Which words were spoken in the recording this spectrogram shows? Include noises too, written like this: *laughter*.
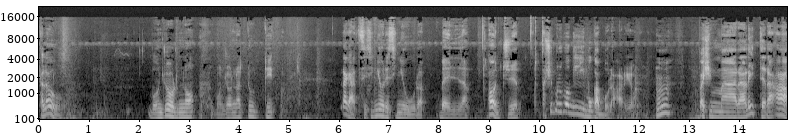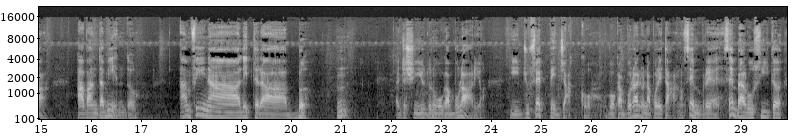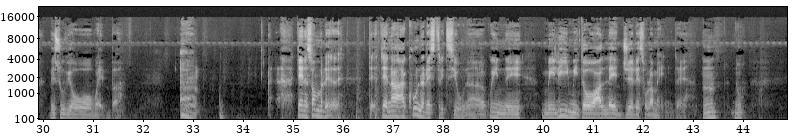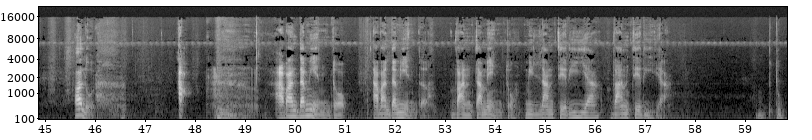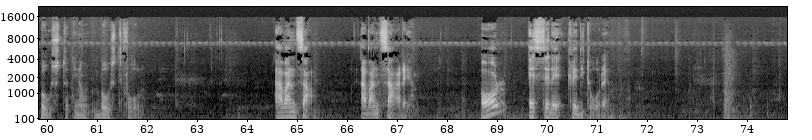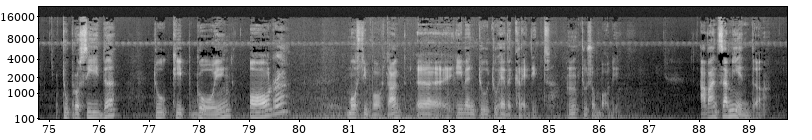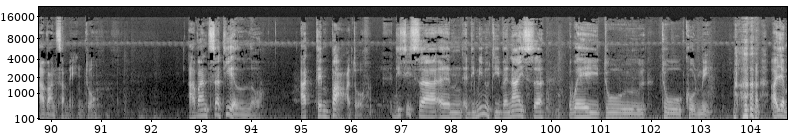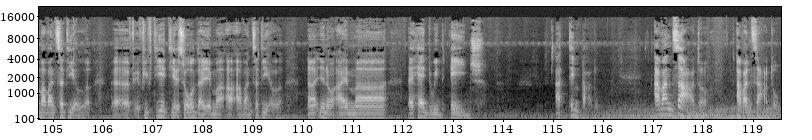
Hello, buongiorno, buongiorno a tutti. Ragazzi, signore e signora, bella, oggi facciamo un po' di vocabolario. Mm? Facciamo la lettera A, avandamento, infine lettera B. Mm? Ha già scelto un vocabolario di Giuseppe Giacco vocabolario napoletano, sempre, sempre allo sito Vesuvio Web. Tiene, somme, tiene alcune restrizioni, quindi mi limito a leggere solamente. Mm? No? Allora, ah, avandamento, avandamento, vantamento, millanteria, vanteria. To boast, you know, boastful. Avanzare, avanzare. Or essere creditore. To proceed, to keep going, or, most important, uh, even to, to have a credit to somebody. Avanzamento, avanzamento. Avanzatiello, attempato. This is uh, um, a diminutive, a nice way to to call me. *laughs* I am avanzatiel. Uh, 58 years old, I am uh, avanzatiel. Uh, you know, I'm uh, ahead with age. Attempato, avanzato, avanzato.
